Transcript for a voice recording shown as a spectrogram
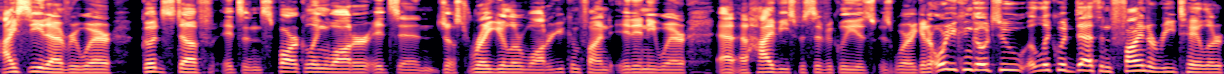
I see it everywhere good stuff. It's in sparkling water. It's in just regular water. You can find it anywhere. At, at Hy-Vee specifically is, is where I get it. Or you can go to Liquid Death and find a retailer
